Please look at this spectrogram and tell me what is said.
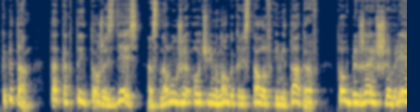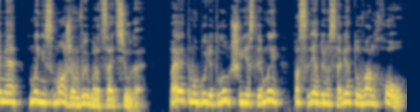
"Капитан, так как ты тоже здесь, а снаружи очень много кристаллов-имитаторов, то в ближайшее время мы не сможем выбраться отсюда. Поэтому будет лучше, если мы последуем совету Ван Хоу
